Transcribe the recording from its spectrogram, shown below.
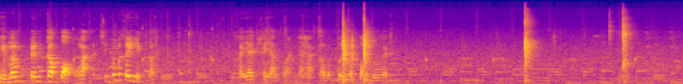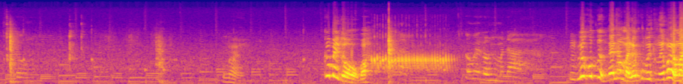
เห็นมันเป็นกระป๋องอะ ฉันก็ไม่เคยเห็นปะขยับขยับก่อนนะฮะ เรามาเปิดกระป๋องดูกันดูข้างในก็ไมโลปะก็ไม่โลธรรมดาแล้วกูตื่นเต้นทำไมแล้วกูไปซื้อมาทำไม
